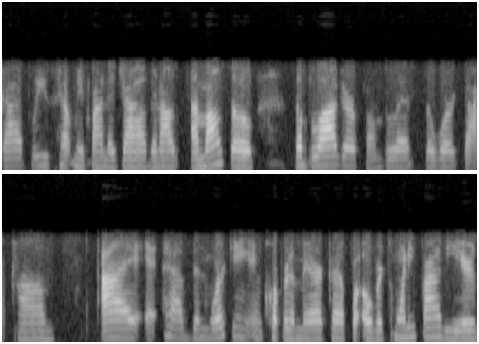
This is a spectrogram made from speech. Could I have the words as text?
God Please Help Me Find a Job, and i am also the blogger from blessthework.com. I have been working in corporate America for over 25 years,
